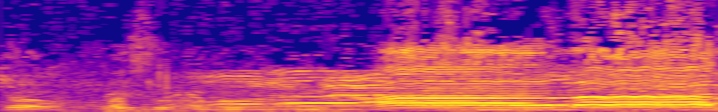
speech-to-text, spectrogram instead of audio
So, Salamat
